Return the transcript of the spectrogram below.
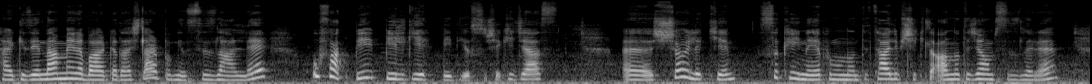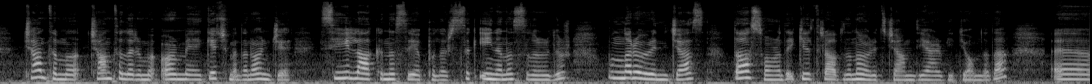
Herkese yeniden merhaba arkadaşlar. Bugün sizlerle ufak bir bilgi videosu çekeceğiz. Ee, şöyle ki sık iğne yapımını detaylı bir şekilde anlatacağım sizlere. Çantamı, çantalarımı örmeye geçmeden önce sihirli halka nasıl yapılır, sık iğne nasıl örülür bunları öğreneceğiz. Daha sonra da ikili trabzanı öğreteceğim diğer videomda da. Ee,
